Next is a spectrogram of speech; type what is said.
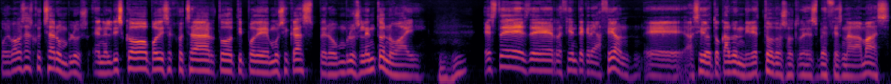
pues vamos a escuchar un blues. En el disco podéis escuchar todo tipo de músicas, pero un blues lento no hay. Este es de reciente creación. eh, ha sido tocado en directo dos o tres veces nada más.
